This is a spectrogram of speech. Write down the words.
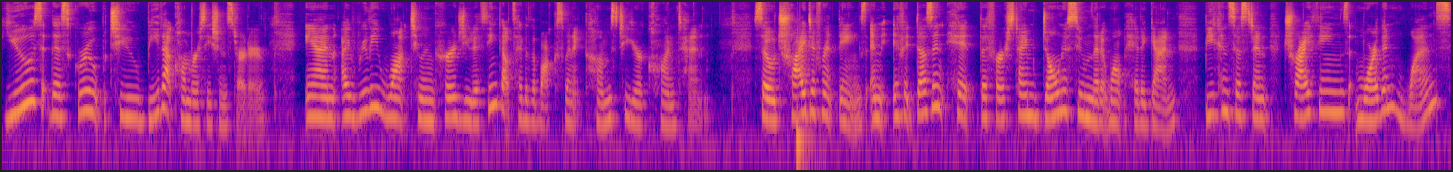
use this group to be that conversation starter. And I really want to encourage you to think outside of the box when it comes to your content. So try different things. And if it doesn't hit the first time, don't assume that it won't hit again. Be consistent, try things more than once,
